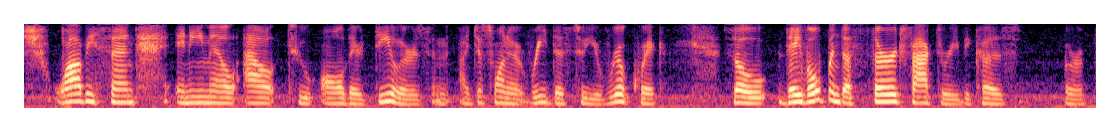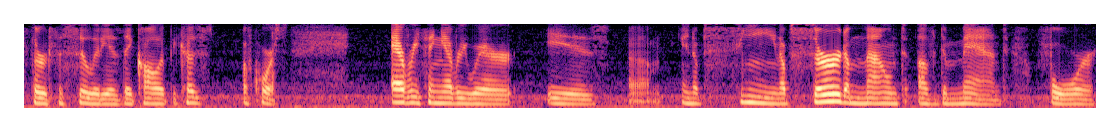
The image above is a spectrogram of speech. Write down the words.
Schwalbe sent an email out to all their dealers, and I just want to read this to you real quick. So they've opened a third factory because, or third facility as they call it, because of course, everything everywhere is um, an obscene, absurd amount of demand for,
